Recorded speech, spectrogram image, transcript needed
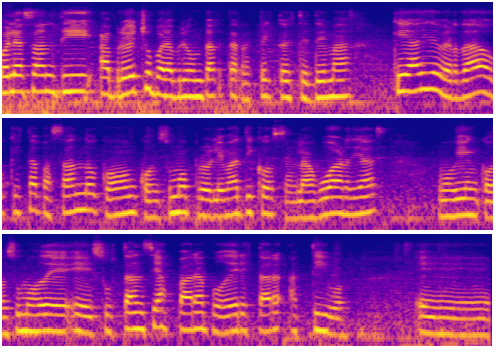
Hola Santi, aprovecho para preguntarte respecto a este tema. ¿Qué hay de verdad o qué está pasando con consumos problemáticos en las guardias, como bien consumo de eh, sustancias para poder estar activo? Eh,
